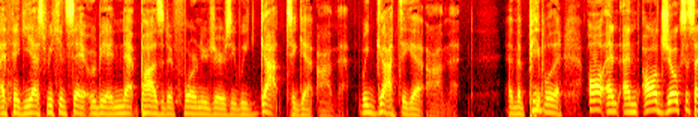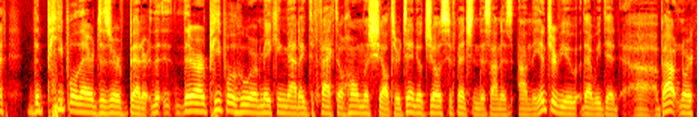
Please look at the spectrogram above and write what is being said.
I think, yes, we can say it would be a net positive for New Jersey. We got to get on that. We got to get on that. And the people there, all and, and all jokes aside, the people there deserve better. The, there are people who are making that a de facto homeless shelter. Daniel Joseph mentioned this on his on the interview that we did uh, about Newark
